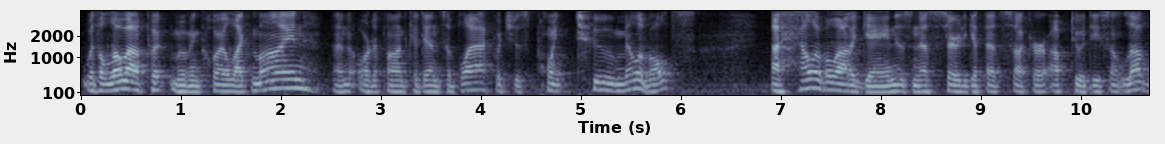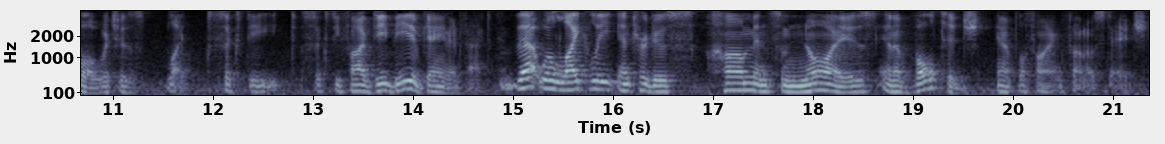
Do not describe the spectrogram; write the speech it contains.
With a low output moving coil like mine, an Ortofon Cadenza Black, which is 0.2 millivolts, a hell of a lot of gain is necessary to get that sucker up to a decent level, which is like 60 to 65 dB of gain, in fact. That will likely introduce hum and some noise in a voltage amplifying phonostage.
